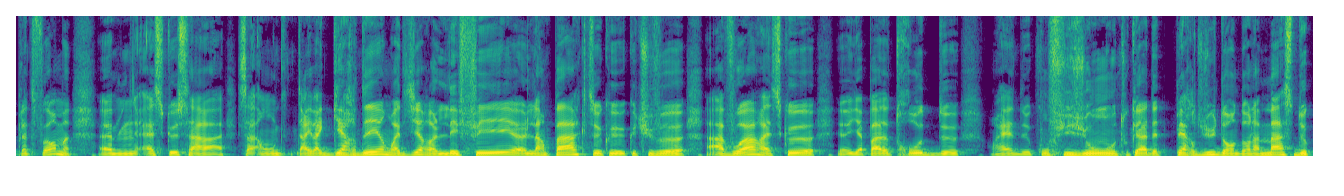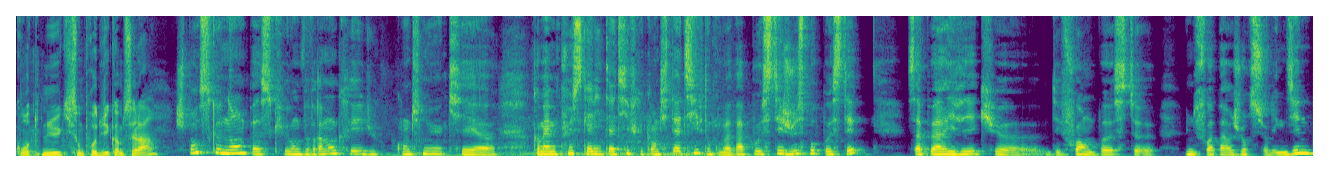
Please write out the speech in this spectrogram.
plateforme. Est-ce que ça, ça, on arrive à garder, on va dire, l'effet, l'impact que, que tu veux avoir? Est-ce que il n'y a pas trop de, ouais, de confusion, en tout cas d'être perdu dans, la masse de contenus qui sont produits comme cela Je pense que non, parce qu'on veut vraiment créer du contenu qui est euh, quand même plus qualitatif que quantitatif, donc on va pas poster juste pour poster. Ça peut arriver que euh, des fois on poste euh, une fois par jour sur LinkedIn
